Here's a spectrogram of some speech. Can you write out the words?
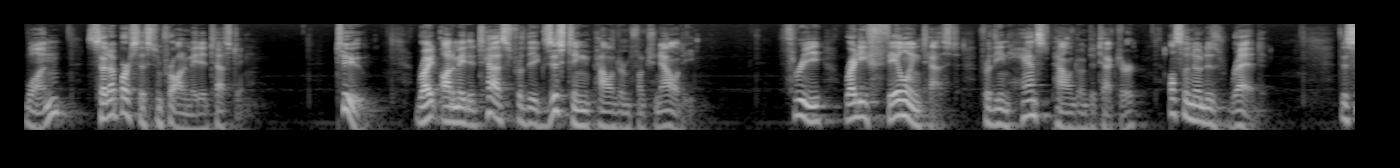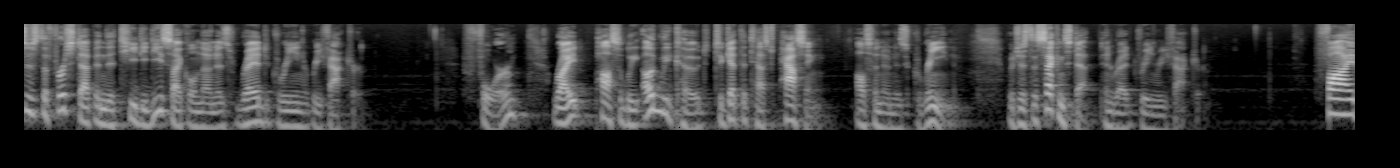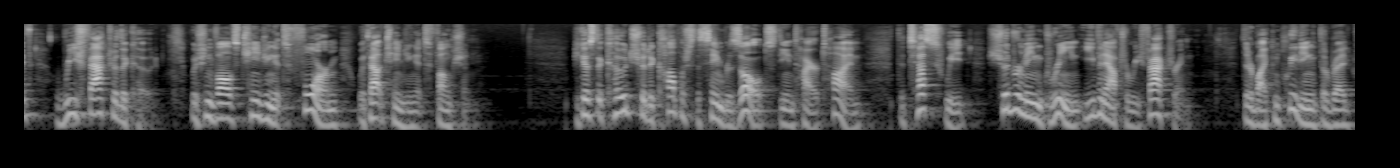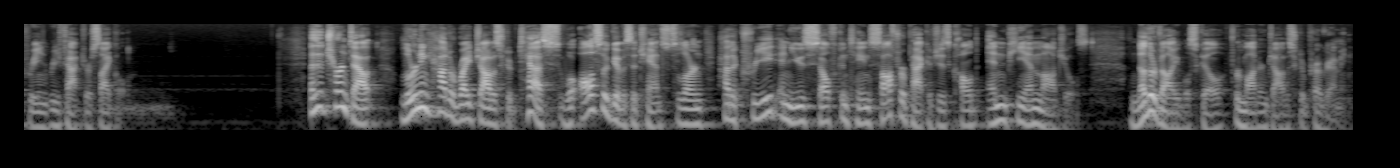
1. Set up our system for automated testing. 2. Write automated tests for the existing palindrome functionality. 3. Write a failing test for the enhanced palindrome detector, also known as RED. This is the first step in the TDD cycle known as red-green refactor. 4. Write possibly ugly code to get the test passing, also known as green, which is the second step in red-green refactor. 5. Refactor the code, which involves changing its form without changing its function. Because the code should accomplish the same results the entire time, the test suite should remain green even after refactoring, thereby completing the red-green refactor cycle. As it turns out, learning how to write JavaScript tests will also give us a chance to learn how to create and use self-contained software packages called NPM modules, another valuable skill for modern JavaScript programming.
